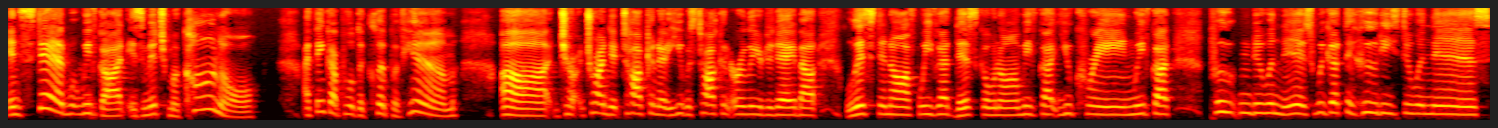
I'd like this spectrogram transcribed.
Instead, what we've got is Mitch McConnell. I think I pulled a clip of him uh tr- trying to talking to he was talking earlier today about listing off we've got this going on we've got ukraine we've got putin doing this we got the houthis doing this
